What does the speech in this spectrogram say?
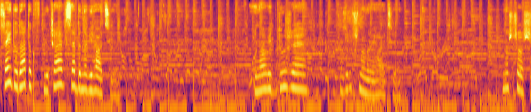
Цей додаток включає в себе навігацію. І навіть дуже зручну навігацію. Ну що ж,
